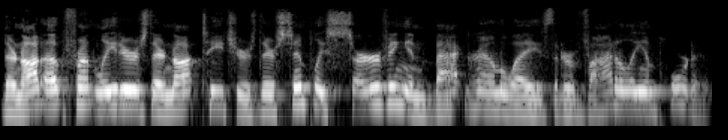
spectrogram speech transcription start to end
They're not upfront leaders, they're not teachers. They're simply serving in background ways that are vitally important.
